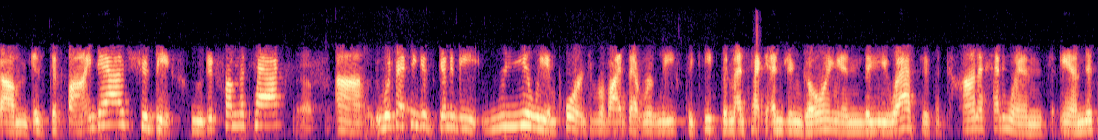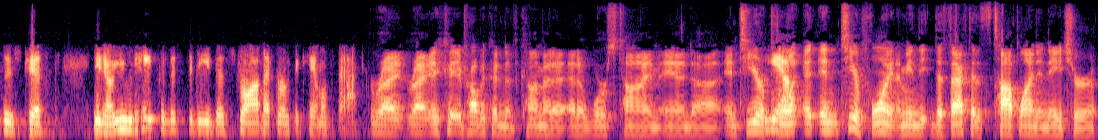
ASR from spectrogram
um, is defined as should be excluded from the tax, yep. um, which I think is going to be really important to provide that relief to keep the medtech engine going in the U.S. There's a ton of headwinds, and this is just you know, you would hate for this to be the straw that broke the camel's back. Right, right. It, it probably couldn't have come at a, at a worse time. And uh, and to your yeah. point, and to your point, I mean, the, the fact that it's top line in nature,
